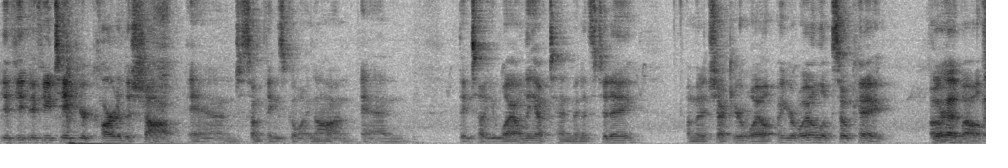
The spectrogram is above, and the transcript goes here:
If you, if you take your car to the shop and something's going on and they tell you, well, I only have 10 minutes today, I'm going to check your oil. Oh, your oil looks okay. Go Okay, ahead. well,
